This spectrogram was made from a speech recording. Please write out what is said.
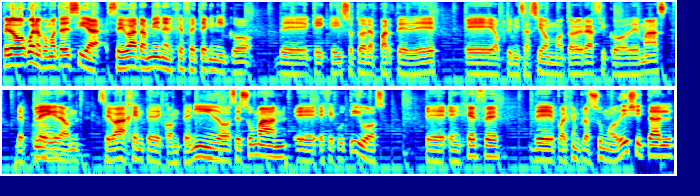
Pero bueno, como te decía, se va también el jefe técnico de, que, hizo toda la parte de eh, optimización, motor gráfico, demás, de. Playground. Se va gente de contenido, se suman eh, ejecutivos eh, en jefe de, por ejemplo, Sumo Digital.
